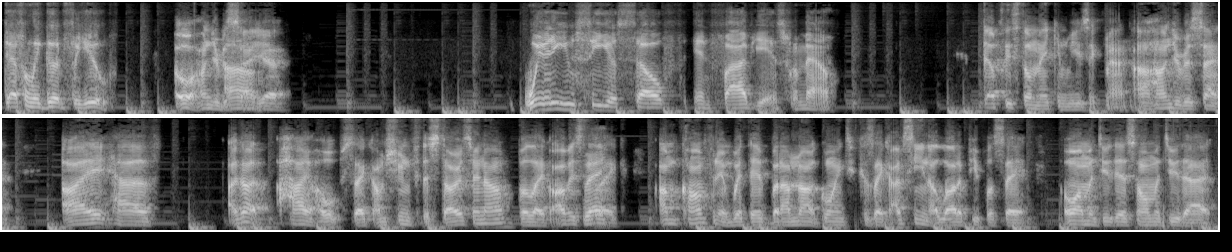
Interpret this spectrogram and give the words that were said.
definitely good for you. oh, 100 percent. Um, Yeah, Where do you see yourself in five years from now? definitely still making music, man. A hundred percent. I have, I got high hopes. Like I'm shooting for the stars right now, but like obviously, Right. like I'm confident with it, but I'm not going to because like I've seen a lot of people say, "Oh, I'm gonna do this. Oh, I'm gonna do that,"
